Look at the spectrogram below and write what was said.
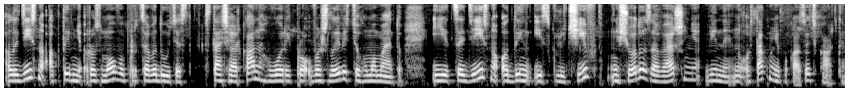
Але дійсно активні розмови про це ведуться. Старші аркани говорять про важливість цього моменту. І це дійсно один із ключів щодо завершення війни. Ну, ось так мені показують карти.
